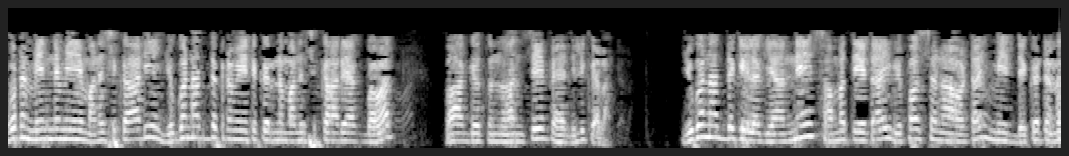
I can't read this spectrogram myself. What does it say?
එතකොට මෙන්න මේ මානසිකාර්යය යුගනද්ද ක්‍රමයට කරන මානසිකාර්යයක් බවත් භාග්‍යවතුන් වහන්සේ පැහැදිලි කළා. යුගනද්ද කියලා කියන්නේ සමතේටයි විපස්සනාවටයි මේ දෙකටම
